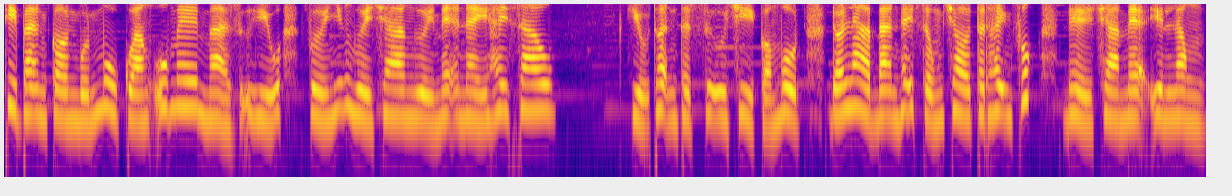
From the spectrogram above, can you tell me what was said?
thì bạn còn muốn mù quáng u mê mà giữ hiếu với những người cha, người mẹ này hay sao? Hiếu thuận thật sự chỉ có một, đó là bạn hãy sống cho thật hạnh phúc để cha mẹ yên lòng.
